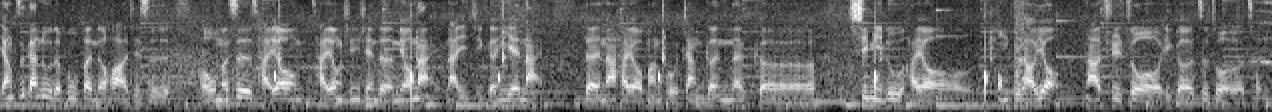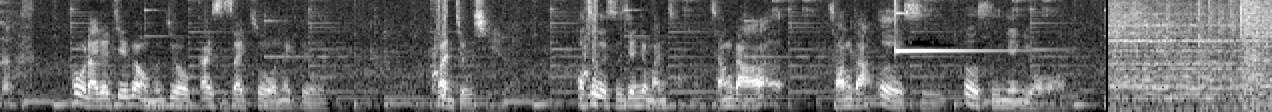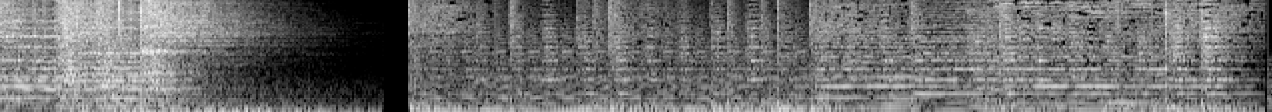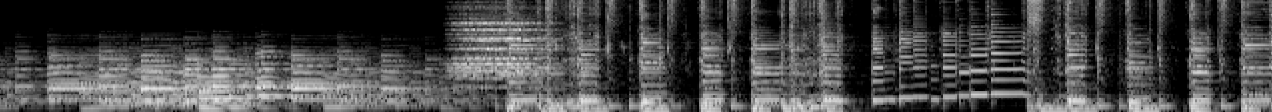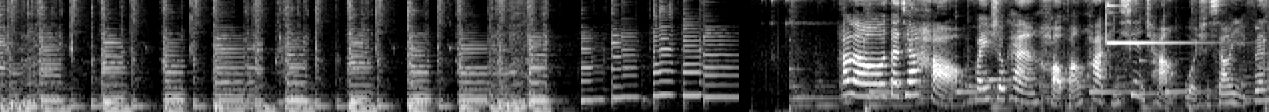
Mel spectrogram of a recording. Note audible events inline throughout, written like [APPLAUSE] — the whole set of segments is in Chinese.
杨枝甘露的部分的话，其实呃我们是采用采用新鲜的牛奶，那以及跟椰奶，对，那还有芒果酱跟那个西米露，还有红葡萄柚，那去做一个制作而成的。后来的阶段，我们就开始在做那个半酒席了。哦，这个时间就蛮长，长达长达二十二十年有。大家好，欢迎收看好房话题现场，我是肖一芬。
